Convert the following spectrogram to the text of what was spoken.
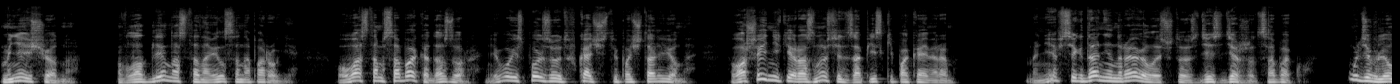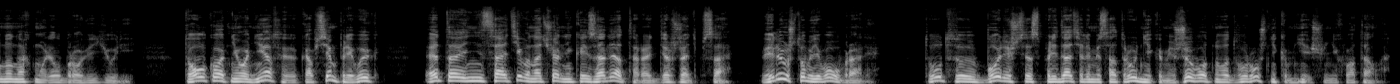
«У меня еще одно». Владлен остановился на пороге. «У вас там собака, дозор. Его используют в качестве почтальона. В ошейнике разносят записки по камерам. Мне всегда не нравилось, что здесь держат собаку. Удивленно нахмурил брови Юрий. Толку от него нет, ко всем привык. Это инициатива начальника изолятора — держать пса. Велю, чтобы его убрали. Тут э, борешься с предателями-сотрудниками, животного двурушника мне еще не хватало.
